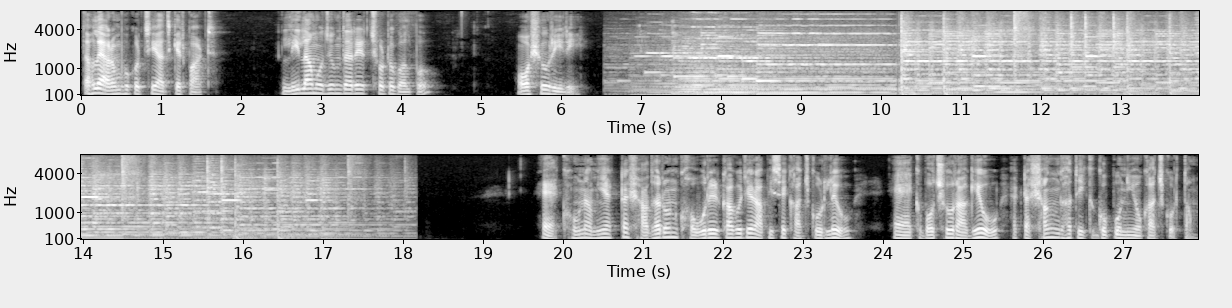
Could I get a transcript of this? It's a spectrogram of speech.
তাহলে আরম্ভ করছি আজকের পাঠ। লীলা মজুমদারের ছোট গল্প, অশরীরী। এখন আমি একটা সাধারণ খবরের কাগজের আপিসে কাজ করলেও এক বছর আগেও একটা সাংঘাতিক গোপনীয় কাজ করতাম।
